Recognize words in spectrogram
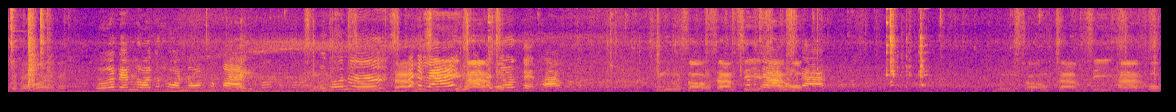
เป็นแบงค์ร้อยเหรอแม่เออแบงค์ร้อยก็ทอนน้องเข้าไปขอโทษนะสามไม่เป็นไรสี่พี่ห้ามาแต่หเจกอแต่เช้าหนึ่งสองสามสี่ธรรมดาห้าธรหรมกดาหนึ่งสองสามสี่ห้าหก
